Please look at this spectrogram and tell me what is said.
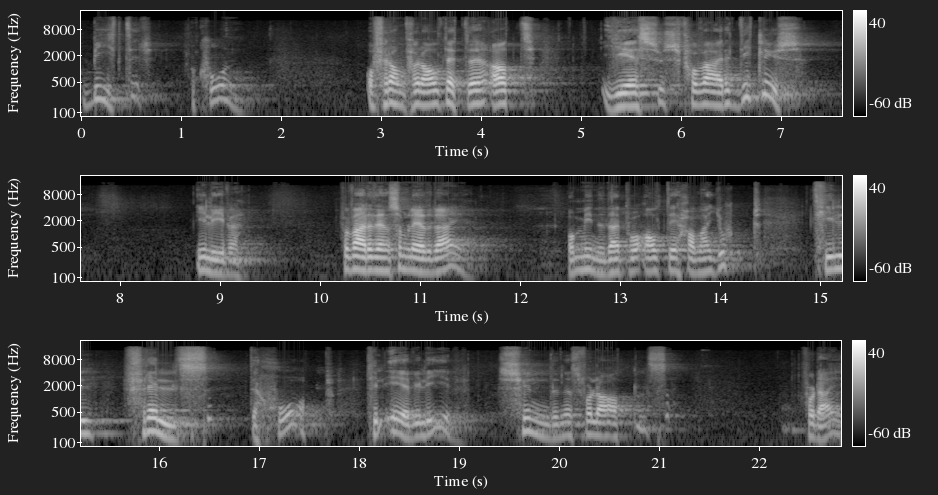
biter og korn. Og framfor alt dette at Jesus får være ditt lys i livet. Får være den som leder deg, og minne deg på alt det han har gjort til frelse, til håp, til evig liv, syndenes forlatelse for deg.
